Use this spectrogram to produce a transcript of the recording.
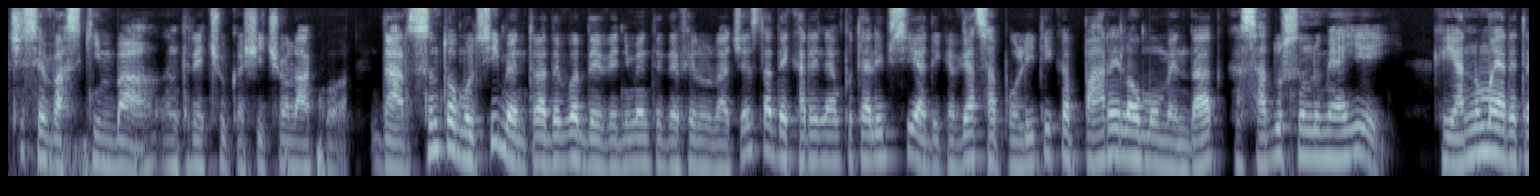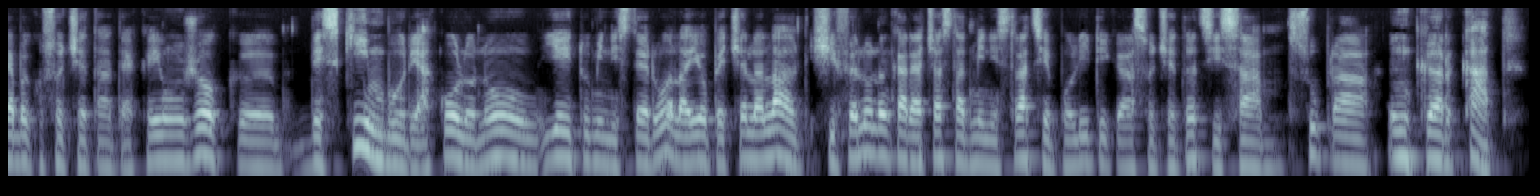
Ce se va schimba între Ciucă și Ciolacu? Dar sunt o mulțime, într-adevăr, de evenimente de felul acesta de care ne-am putea lipsi. Adică viața politică pare la un moment dat că s-a dus în lumea ei că ea nu mai are treabă cu societatea, că e un joc uh, de schimburi acolo, nu iei tu ministerul ăla, eu pe celălalt. Și felul în care această administrație politică a societății s-a supraîncărcat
